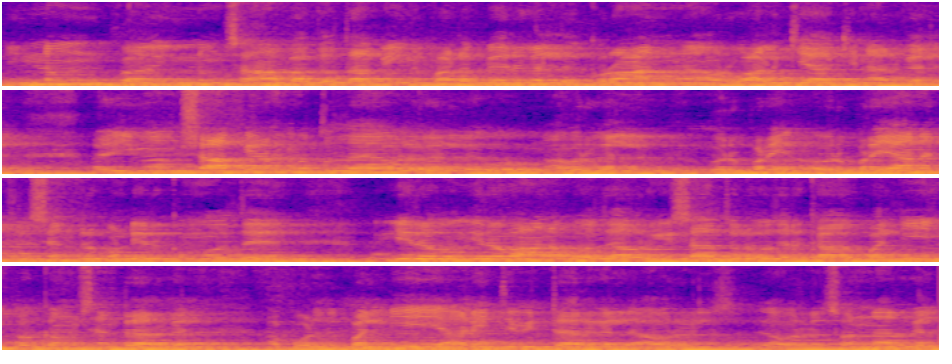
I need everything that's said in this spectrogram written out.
இன்னும் ப- இன்னும் சஹாபாக்கள் தாபீன் பல பேர்கள் குரான் அவர் வாழ்க்கையாக்கினார்கள். இமாம் ஷாஃபி ரஹ்மத்துல்லாஹி அவர்கள் அவர்கள் ஒரு பிரய ஒரு பிரயாணத்தில் சென்று கொண்டிருக்கும் போது இரவு இரவான போது அவர் இஷா தொழுவதற்காக பள்ளியின் பக்கம் சென்றார்கள். அப்பொழுது பள்ளியை அடைத்து விட்டார்கள். அவர்கள் அவர்கள் சொன்னார்கள்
